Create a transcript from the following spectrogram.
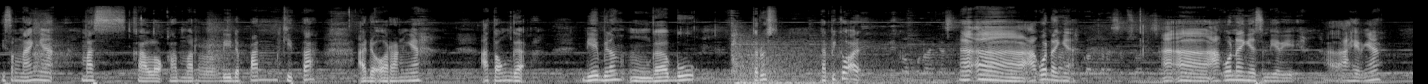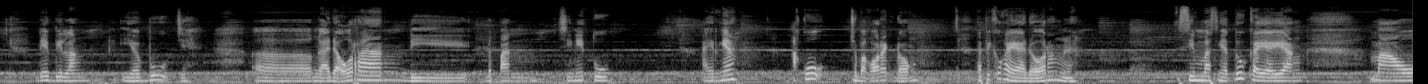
iseng nanya mas kalau kamar di depan kita ada orangnya atau enggak? Dia bilang enggak bu. Terus tapi kok Heeh, aku nanya. Heeh, aku nanya sendiri. Akhirnya dia bilang iya bu ceh eh, nggak ada orang di depan sini tuh. Akhirnya aku coba korek dong. Tapi kok kayak ada orang ya? Si masnya tuh kayak yang mau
